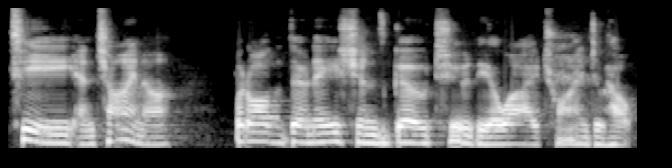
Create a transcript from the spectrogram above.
tea and china, but all the donations go to the OI trying to help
